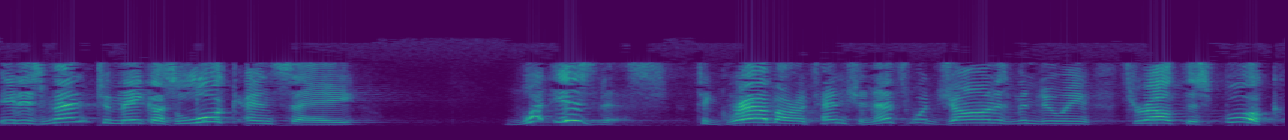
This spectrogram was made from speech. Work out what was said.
It is meant to make us look and say, what is this? To grab our attention. That's what John has been doing throughout this book.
